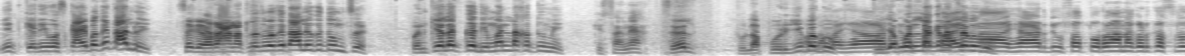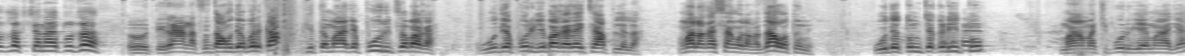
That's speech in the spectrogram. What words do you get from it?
इतके दिवस काय बघत आलोय? सगळं रानातलंच बघत आलोय की तुमचं? पण केलं कधी? म्हणला का तुम्ही? की सान्या चल तुला पोरगी बघू. ह्या तुझ्या पण दिवसात लग्नाचं ऐक बघू. ना, ह्या आठ दिवसात तू रानाकडे कसलं लक्ष नाही तुझं. हो ते रानाचं जाऊ द्या बरं का. इथं माझ्या पुरीचं बघा. उद्या पोरगी बघा जायचं आपल्याला. मला काय सांगू नका. जावं तुम्ही. उद्या तुमच्याकडे तू. मामाची पोरगी आहे माझ्या.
